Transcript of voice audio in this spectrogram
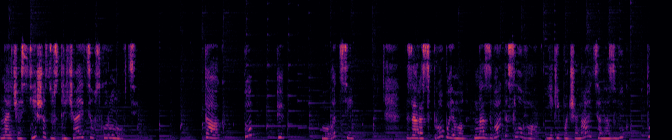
найчастіше зустрічається у скоромовці? Так, п-пі. Молодці. Зараз спробуємо назвати слова, які починаються на звук П.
